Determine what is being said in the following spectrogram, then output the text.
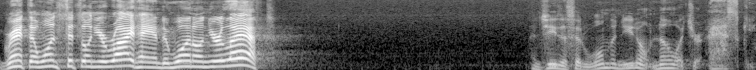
Grant that one sits on your right hand and one on your left. And Jesus said, Woman, you don't know what you're asking.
